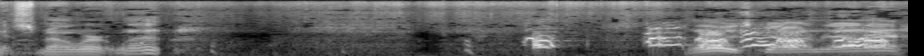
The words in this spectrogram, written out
Can't smell where it went. Him down there.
